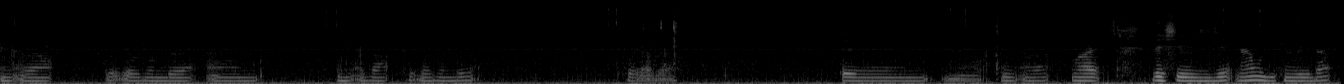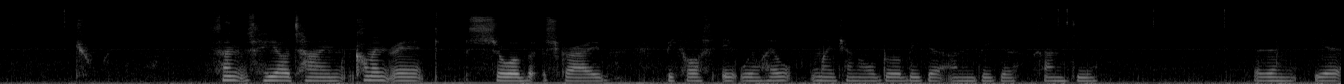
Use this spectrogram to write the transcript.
enter that. It goes under and enter that. It goes under that. So there. Um, no, that. Right. This is it now. You can read that. Thanks for your time. Comment, rate, subscribe because it will help my channel grow bigger and bigger. Thank you. And then, yeah.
